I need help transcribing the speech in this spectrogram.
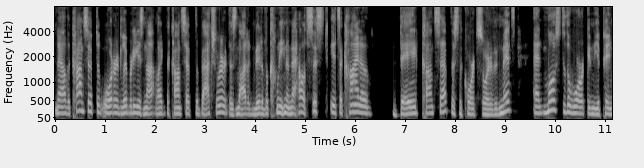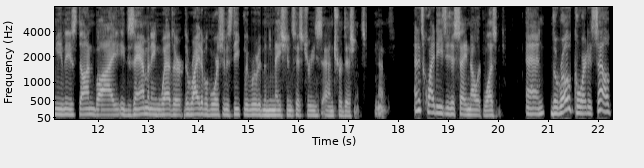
Now, the concept of ordered liberty is not like the concept of bachelor. It does not admit of a clean analysis. It's a kind of vague concept, as the court sort of admits. And most of the work in the opinion is done by examining whether the right of abortion is deeply rooted in the nation's histories and traditions. And it's quite easy to say, no, it wasn't. And the Roe Court itself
